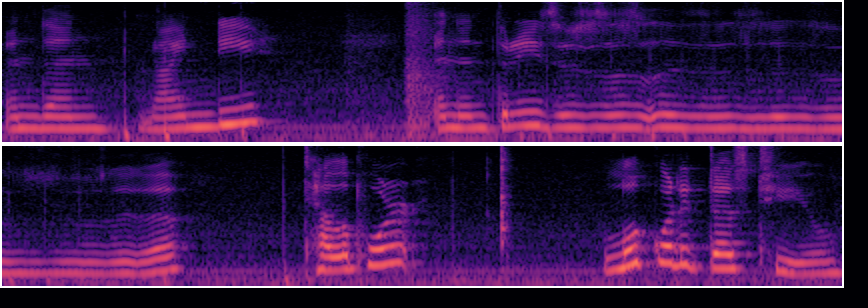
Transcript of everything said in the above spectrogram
and then 90 and then three teleport look what it does to you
